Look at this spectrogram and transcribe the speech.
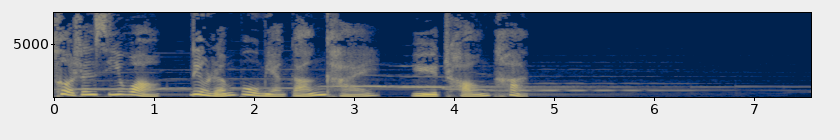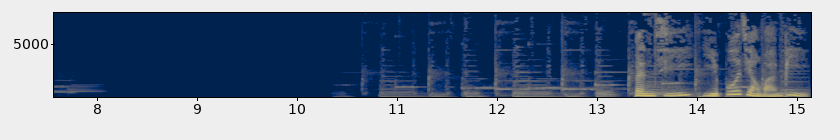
侧身希望，令人不免感慨与长叹。本集已播讲完毕，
